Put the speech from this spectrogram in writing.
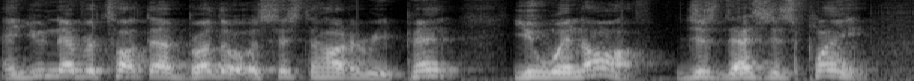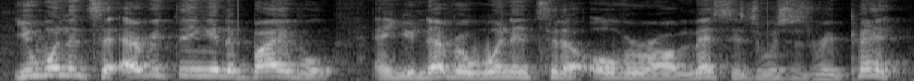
and you never taught that brother or sister how to repent, you went off. Just that's just plain. You went into everything in the Bible and you never went into the overall message, which is repent.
